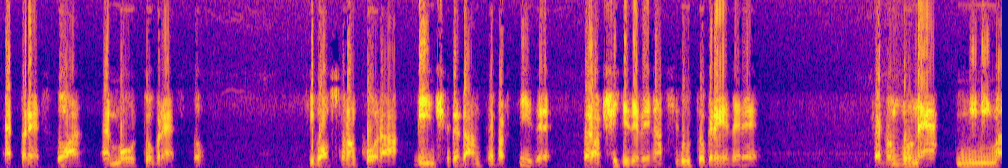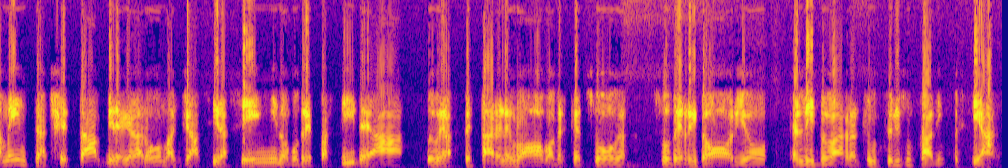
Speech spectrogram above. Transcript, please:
È presto, eh? è molto presto si possono ancora vincere tante partite, però ci si deve innanzitutto credere. Cioè, non, non, è minimamente accettabile che la Roma già si rassegni dopo tre partite a dover aspettare l'Europa perché il suo, suo territorio è lì dove ha raggiunto i risultati in questi anni.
